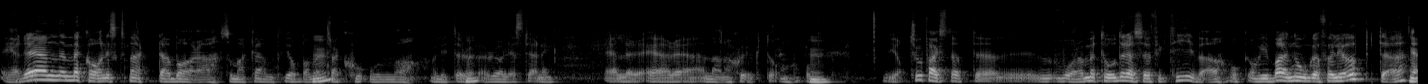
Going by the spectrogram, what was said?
Är det en mekanisk smärta bara som man kan jobba med traktion och, och lite mm. rörlighetsträning? Eller är det en annan sjukdom? Och Jag tror faktiskt att eh, våra metoder är så effektiva och om vi bara noga följer upp det Ja.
